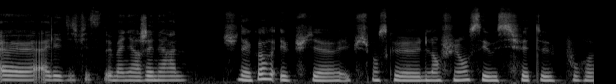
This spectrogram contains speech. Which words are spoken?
euh, à l'édifice de manière générale. Je suis d'accord. Et puis, euh, et puis, je pense que l'influence est aussi faite pour euh,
